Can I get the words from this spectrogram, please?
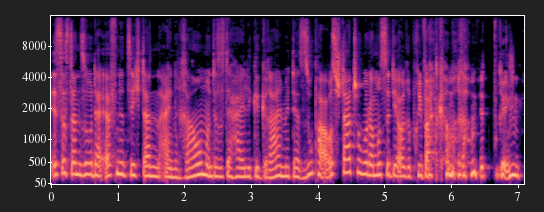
Ist es dann so, da öffnet sich dann ein Raum und das ist der heilige Gral mit der super Ausstattung oder musstet ihr eure Privatkamera mitbringen?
